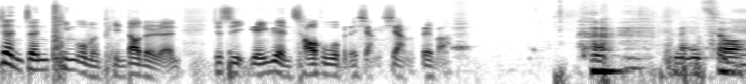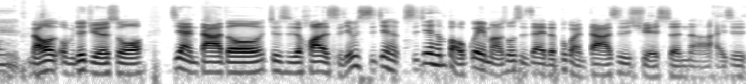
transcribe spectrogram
认真听我们频道的人，就是远远超乎我们的想象，对吧？没错，然后我们就觉得说，既然大家都就是花了时间，因为时间很时间很宝贵嘛。说实在的，不管大家是学生啊，还是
